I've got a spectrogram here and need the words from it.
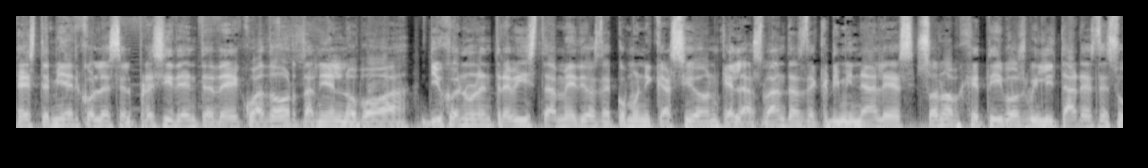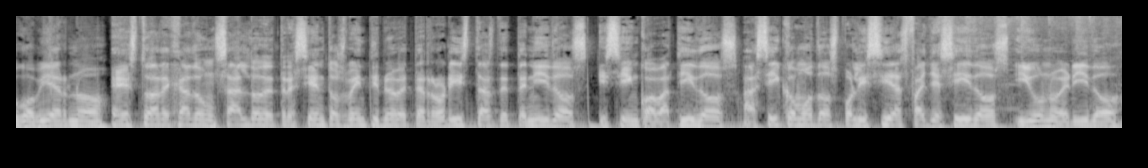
Este miércoles el presidente de Ecuador, Daniel Noboa, dijo en una entrevista a medios de comunicación que las bandas de criminales son objetivos militares de su gobierno. Esto ha dejado un saldo de 329 terroristas detenidos y 5 abatidos, así como dos policías fallecidos y uno herido.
